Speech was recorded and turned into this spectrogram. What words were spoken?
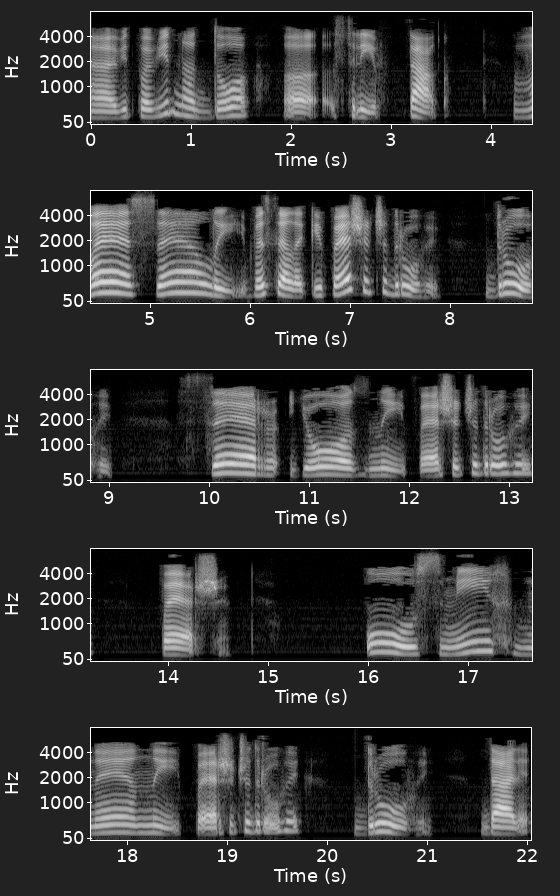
е, відповідно до е, слів. Так. Веселий. Веселий. Який перший чи другий? Другий. Серйозний. Перший чи другий? Перший. Усміхнений. Перший чи другий? Другий. Далі.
